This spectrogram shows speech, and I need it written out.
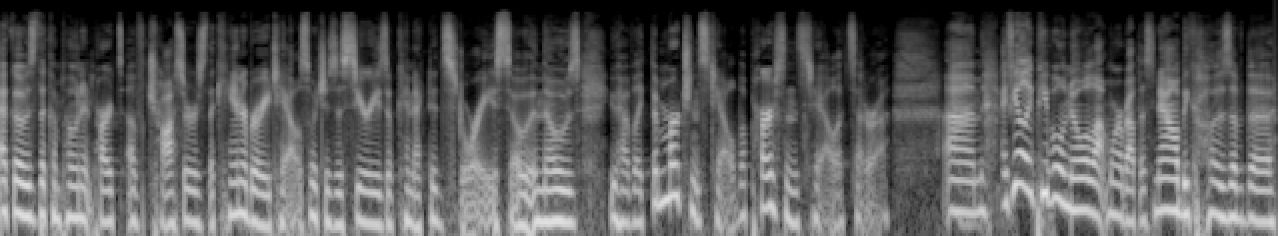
echoes the component parts of Chaucer's The Canterbury Tales, which is a series of connected stories. So in those, you have like the Merchant's Tale, the Parson's Tale, etc. Um, I feel like people know a lot more about this now because of the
